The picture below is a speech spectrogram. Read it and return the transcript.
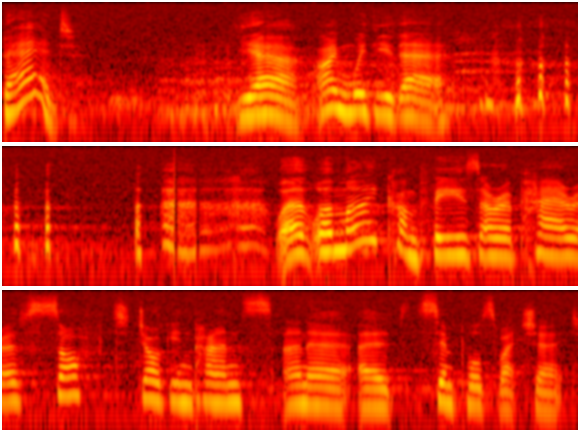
Bed. Yeah, I'm with you there. well, well, my comfies are a pair of soft jogging pants and a, a simple sweatshirt.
